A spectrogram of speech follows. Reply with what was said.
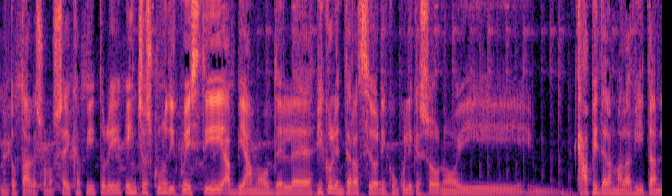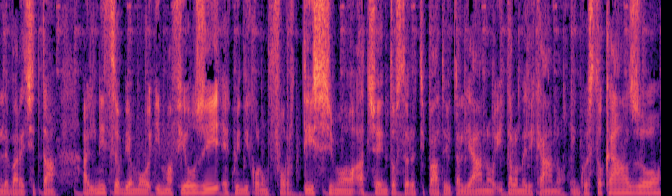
in totale sono sei capitoli e in ciascuno di questi abbiamo delle piccole interazioni con quelli che sono i capi della malavita nelle varie città. All'inizio abbiamo i mafiosi e quindi con un fortissimo accento stereotipato italiano, italo-americano. In questo caso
